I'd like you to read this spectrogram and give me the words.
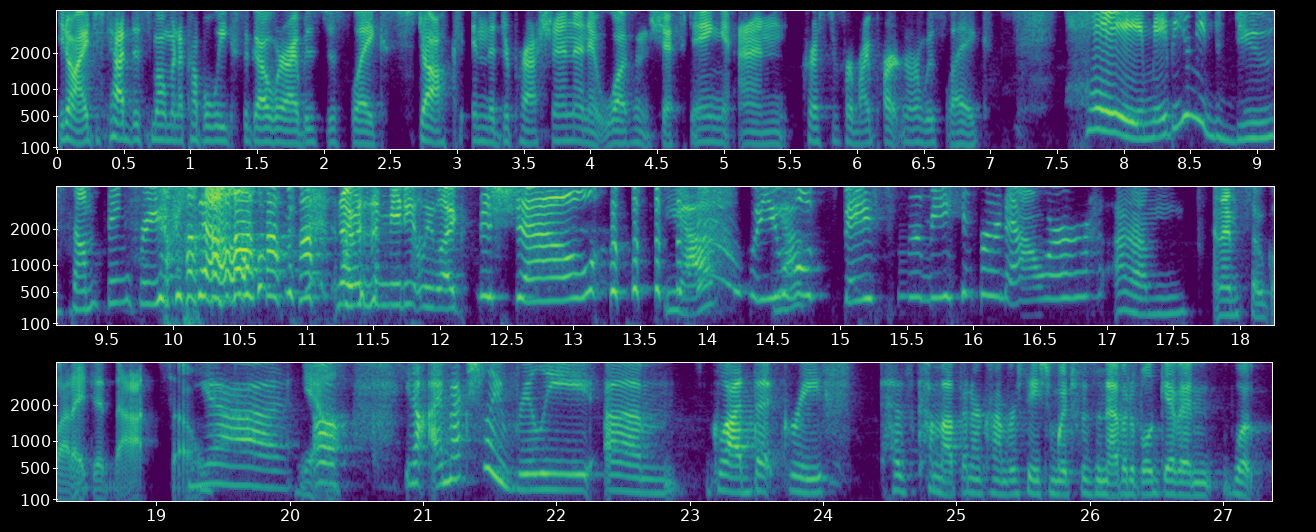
you know, I just had this moment a couple weeks ago where I was just like stuck in the depression and it wasn't shifting. And Christopher, my partner, was like, Hey, maybe you need to do something for yourself. and I was immediately like, Michelle, yeah. will you Yeah. hold space for me for an hour? Um, and I'm so glad I did that. So Yeah. Yeah. Oh, you know, I'm actually really um, glad that grief has come up in our conversation, which was inevitable given what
